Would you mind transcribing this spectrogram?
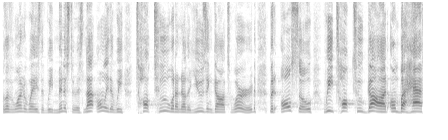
Beloved, one of the ways that we minister is not only that we talk to one another using God's word, but also we talk to God on behalf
